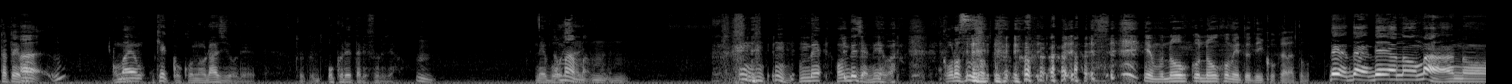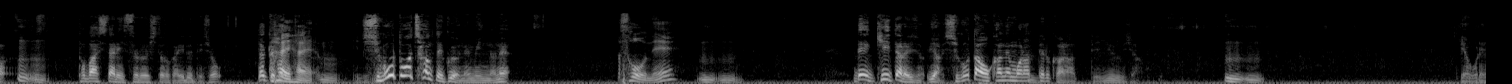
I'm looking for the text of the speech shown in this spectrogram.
例えばお前結構このラジオで、ちょっと遅れたりするじゃん。うん。寝坊しまあまあ、たりとかねうんうん。うん、ほんで、ほんでじゃねえわ。殺すぞ。いや、もうノーコ、ノーコメントでいこうかなと思で、で、で、あの、まあ、あの、う。うんうん。飛ばしたりする人とかいるでしょ？だけど、はいはい。うん。仕事はちゃんと行くよね、みんなね。そうね。うんうん。で、聞いたらいいじゃん。いや、仕事はお金もらってるからって言うじゃん。うんうん。いや、俺、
